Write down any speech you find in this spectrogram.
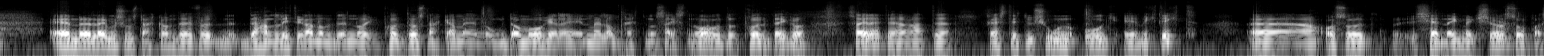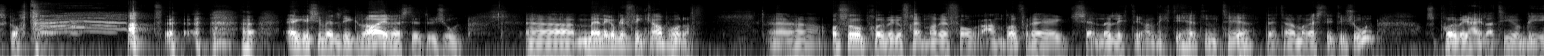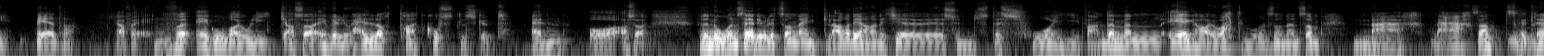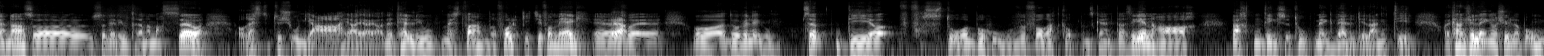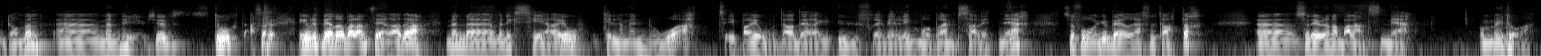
en som snakka om det. for Det handler litt om det når jeg prøvde å snakke med en ungdom òg, eller en mellom 13 og 16 år. og Da prøvde jeg å si dette her at eh, restitusjon òg er viktig. Uh, og så kjenner jeg meg sjøl såpass godt at jeg er ikke veldig glad i restitusjon. Uh, men jeg har blitt flinkere på det. og så prøver jeg å fremme det for andre, fordi jeg kjenner litt viktigheten til dette med restitusjon. Så prøver jeg hele tida å bli bedre. Ja, for jeg, for jeg var jo lik. Altså, jeg vil jo heller ta et kosttilskudd enn å altså, for Noen så er det jo litt sånn enklere. De gjerne ikke syns det er så givende. Men jeg har jo alltid vært en sånn en som mer, mer. sant? Skal jeg mm. trene, så, så vil jeg jo trene masse. Og, og, restitusjon, ja, ja, ja. Det teller jo mest for andre folk, ikke for meg. Eh, ja. For, og da vil jeg jo Så det å forstå behovet for at kroppen skal hente seg inn, har vært en ting som tok meg veldig lang tid. Og Jeg kan ikke lenger skylde på ungdommen, uh, men det er jo ikke stort. Altså, jeg er blitt bedre å balansere det, da. Men, uh, men, jeg ser jo til og med nå at i perioder der jeg ufrivillig må bremse litt ned, så får jeg jo bedre resultater. Uh, så det er jo denne balansen med om jeg da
